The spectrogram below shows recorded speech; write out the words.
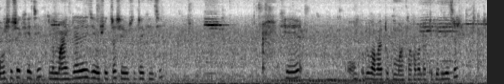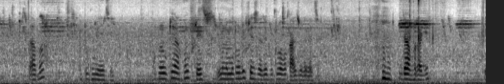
অবশেষে খেয়েছি। মাইগ্রেনের যে ওষুধটা, সেই ওষুধটাই খেয়েছি। খেয়ে একটু বাবা একটু মাথা কপালটা টিপে দিয়েছে। তারপর একটু ঘুমিয়েছি। তারপর উঠে এখন ফ্রেশ মানে মোটামুটি ফ্রেশ আছে। পুটু বাবা কাজ চলে গেছে। যাবার আগে। তো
